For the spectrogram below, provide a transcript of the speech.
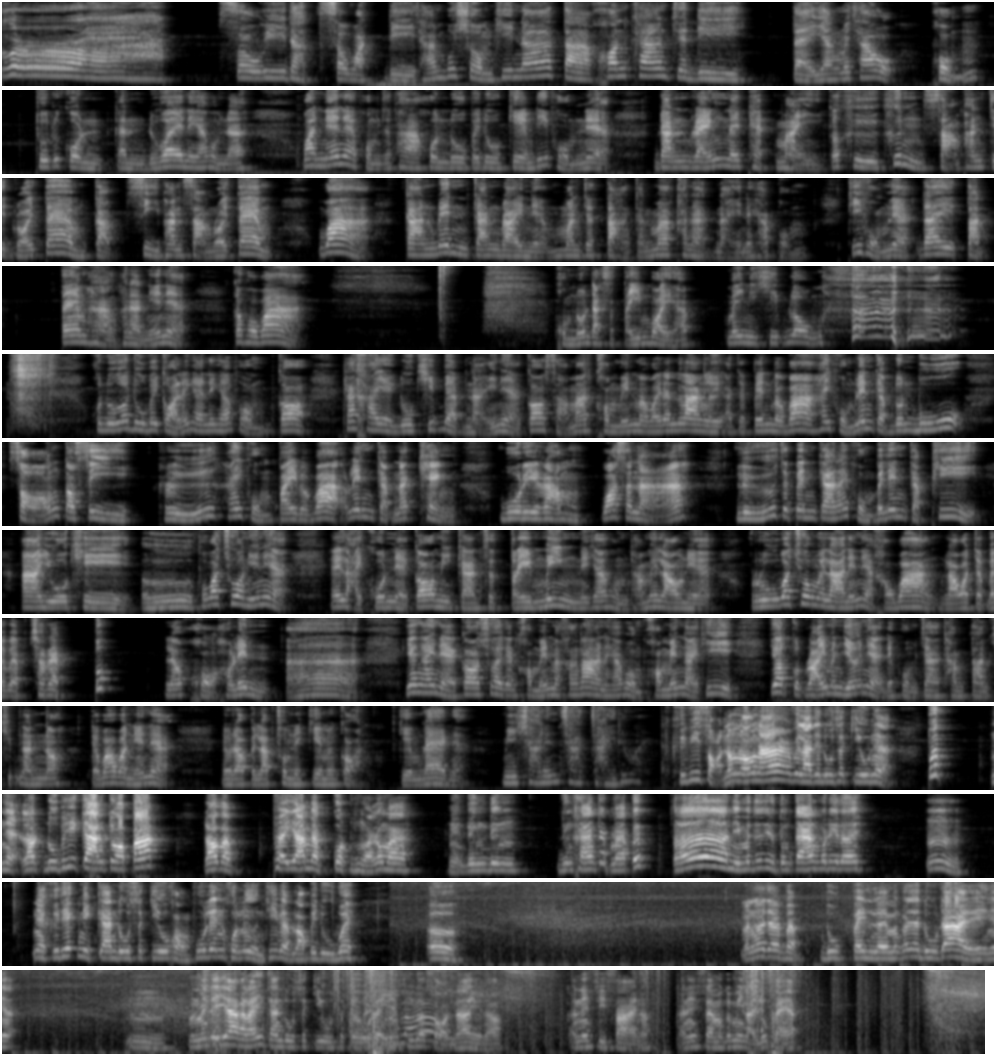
กราบสวีดัสสวัสดีท่านผู้ชมที่หน้าตาค่อนข้างจะดี แต่ยังไม่เท่าผมทุกทุกคนกันด้วยนะครับผมนะ วันนี้เนี่ยผมจะพาคนดูไปดูเกมที่ผมเนี่ย ดันแรงในแพทใหม่ก็คือขึ้น 3,700 แต้มกับ 4,300 แต้ม ว่าการเล่นการไรเนี่ย มันจะต่างกันมากขนาดไหนนะครับผมที่ผมเนี่ยได้ตัด แต้มห่างขนาดนี้เนี่ย ก็เพราะว่า ผมโดนดักสตรีมบ่อยครับ ไม่มีคลิปลง คนดูก็ดูไปก่อนแล้วกันนะครับผมก็ถ้าใครอยากดูคลิปแบบไหนเนี่ย ก็สามารถคอมเมนต์มาไว้ด้านล่างเลย อาจจะเป็นแบบว่าให้ผมเล่นกับดนบูสองต่อสี่หรือให้ผมไปแบบว่าเล่นกับนักแข่งบุรีรัมวาสนา หรือจะเป็นการให้ผมไปเล่นกับพี่ Are you okay เออ เพราะว่าช่วงนี้เนี่ยหลายๆคนเนี่ยก็มีการสตรีมมิ่งนะครับผมทำให้เราเนี่ยรู้ว่าช่วงเวลานี้เนี่ยเขาว่าง เราอาจจะไปแบบแฉลบปุ๊บ แล้วขอเขาเล่น อ่า ยังไงเนี่ยก็ช่วยกันคอมเมนต์มาข้างล่างนะครับผม คอมเมนต์ไหนที่ยอดกดไลค์มันเยอะเนี่ย เดี๋ยวผมจะทำตามคลิปนั้นเนาะ แต่ว่าวันนี้เนี่ยเดี๋ยวเราไปรับชมในเกมกันก่อน เกมแรกเนี่ย มีชาเลนจ์ชาใจด้วย คือพี่สอนน้องๆนะ เวลาจะดูสกิลเนี่ย เนี่ย เราดูไปที่กลางจอปั๊บเราแบบพยายามแบบกดหัวลงมาเนี่ยดึงดึงดึงค้างกลับมาปุ๊บเออานี่มันจะอยู่ตรงกลางพอดีเลย อืมเนี่ยคือเทคนิคการดูสกิลของผู้เล่นคนอื่นที่แบบเราไปดูเว้ยเออ มันก็จะแบบดูเป็นเลยมันก็จะดูได้เลยเนี้ยอืมมันไม่ได้ยากอะไรการดูสกิลสเกลอะไรเงี้ยพี่ก็สอนได้อยู่แล้ว การเล่นฟรีไฟเนาะการเล่นแฟมันก็มีหลายรูปแบบ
